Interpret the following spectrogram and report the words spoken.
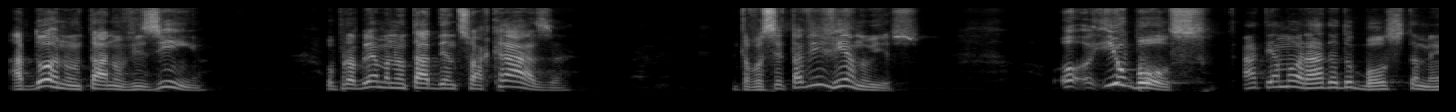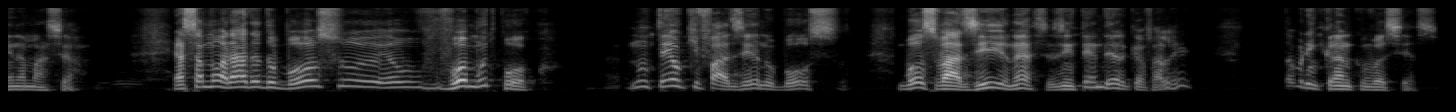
A dor não está no vizinho? O problema não está dentro de sua casa? Então você está vivendo isso. E o bolso? Ah, tem a morada do bolso também, né, Marcelo? Essa morada do bolso eu vou muito pouco não tem o que fazer no bolso. Bolso vazio, né? Vocês entenderam o que eu falei? Estou brincando com vocês.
